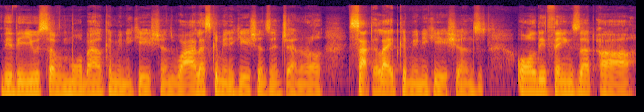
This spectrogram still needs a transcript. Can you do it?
the, the, use of mobile communications, wireless communications in general, satellite communications, all the things that are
